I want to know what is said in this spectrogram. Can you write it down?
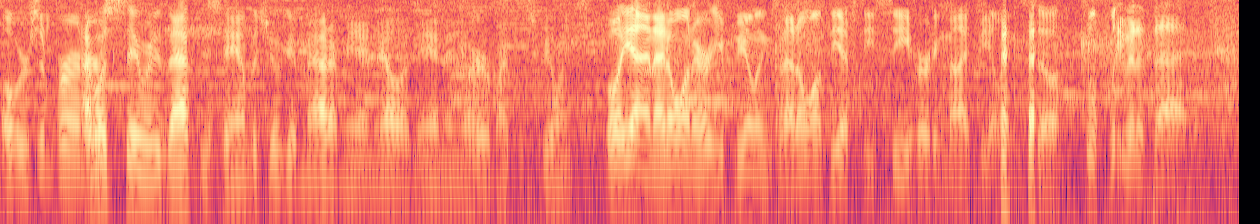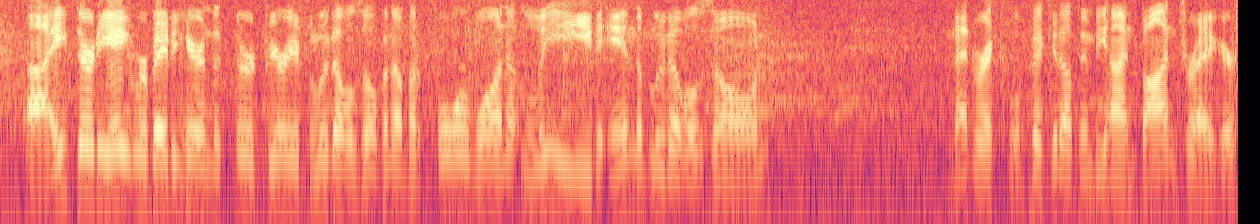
over some burners. I would say what he's actually saying, but you'll get mad at me and yell at me, and then you'll hurt my feelings. Well, yeah, and I don't want to hurt your feelings, and I don't want the FCC hurting my feelings. so we'll leave it at that. Uh, 8:38 remaining here in the third period. Blue Devils open up a 4-1 lead in the Blue Devil zone. Medrick will pick it up in behind Bontrager.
